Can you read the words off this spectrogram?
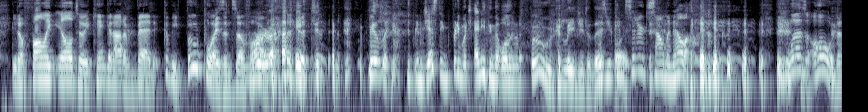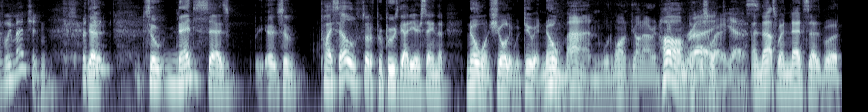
you know, falling ill till he can't get out of bed. It could be food poison so far. Right. it feels like ingesting pretty much anything that wasn't food could lead you to this Have you point. considered salmonella? he was old, as we mentioned. But Yeah. then, So Ned says, uh, so Pycelle sort of poo-poos the idea, of saying that no one surely would do it. No man would want Jon Arryn harmed in this way. yes. And that's when Ned says, but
